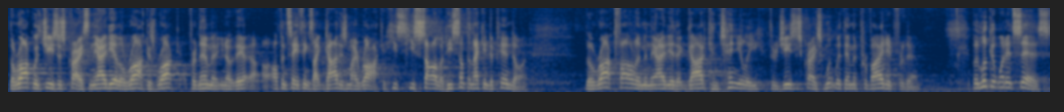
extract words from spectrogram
The rock was Jesus Christ. And the idea of the rock is rock for them, you know, they uh, often say things like, God is my rock, and he's, he's solid, he's something I can depend on. The rock followed them in the idea that God continually, through Jesus Christ, went with them and provided for them. But look at what it says.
